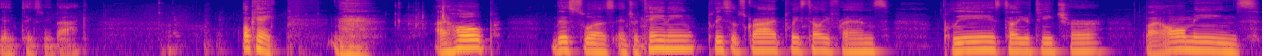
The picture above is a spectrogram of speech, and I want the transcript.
it takes me back. Okay, I hope this was entertaining. Please subscribe. Please tell your friends. Please tell your teacher. By all means,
